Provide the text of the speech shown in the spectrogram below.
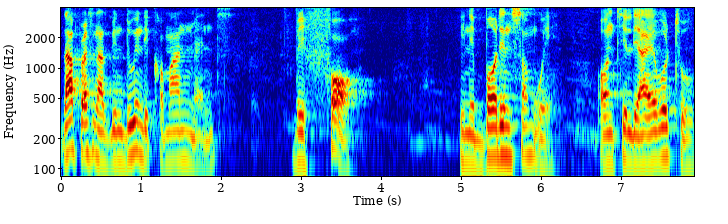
that person has been doing the commandment before in a burdensome way until they are able to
